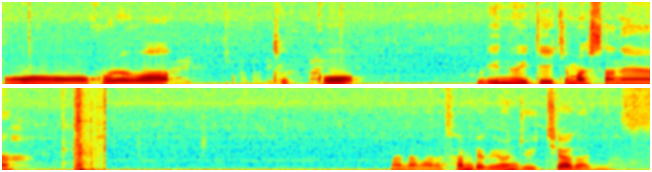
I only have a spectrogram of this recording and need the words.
おーこれは結構振り抜いていきましたね。まだまだ341ヤードあります。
